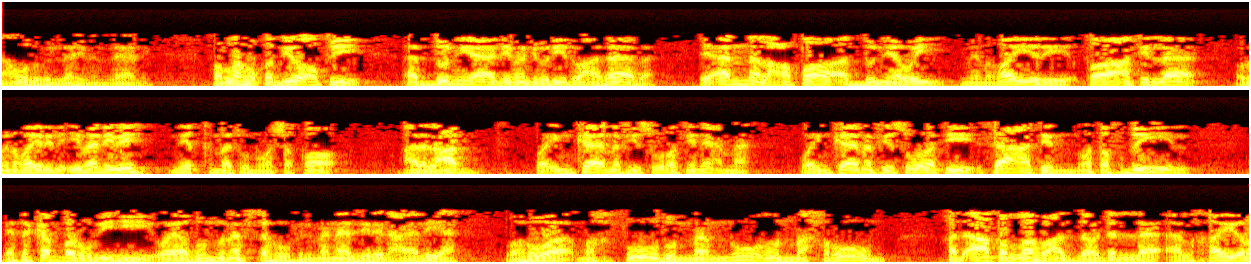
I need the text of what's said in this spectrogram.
نعوذ بالله من ذلك. فالله قد يعطي الدنيا لمن يريد عذابه لأن العطاء الدنيوي من غير طاعة الله ومن غير الإيمان به نقمة وشقاء على العبد. وإن كان في صورة نعمة وإن كان في صورة سعة وتفضيل يتكبر به ويظن نفسه في المنازل العالية. وهو مخفوض ممنوع محروم. قد أعطى الله عز وجل الخير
